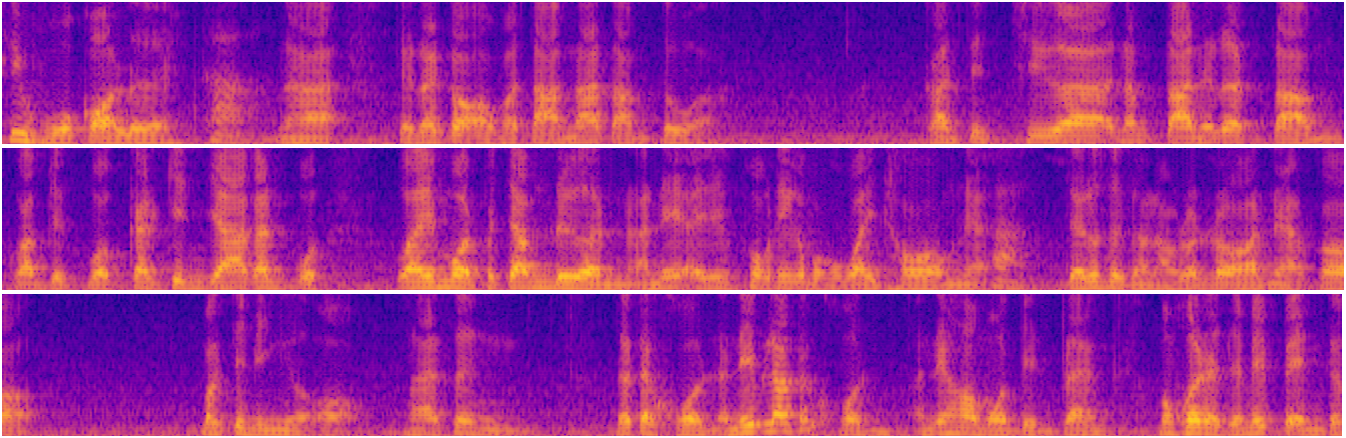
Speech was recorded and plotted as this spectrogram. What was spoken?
ที่หัวก่อนเลยค่ะนะฮะจากนั้นก็ออกมาตามหน้าตามตัว การติดเชื้อน้ำตาลในเลือดต่ำความเจ็บปวดการกินยาการปวดวัยหมดประจำเดือน อันนี้อันนี้พวกที่เขาบอกว่าวัยทองเนี่ยค่ะจะรู้สึกหนาวๆร้อนๆเนี่ยก็มักจะมีเหงื่อออกนะซึ่งแล้วแต่คน อันนี้แล้วแต่คน อันนี้ฮอร์โมนเปลี่ยนแปลง บางคนอาจจะไม่เป็นก็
